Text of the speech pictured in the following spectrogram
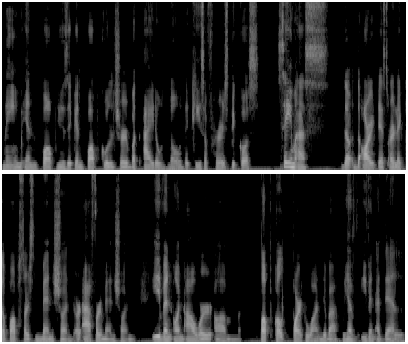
name in pop music and pop culture, but I don't know the case of hers because same as the the artist or like the pop stars mentioned or aforementioned, even on our um pop cult part 1, 'di ba? We have even Adele.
